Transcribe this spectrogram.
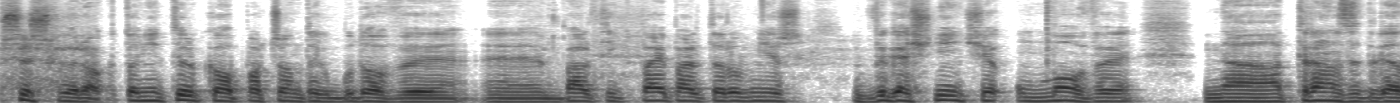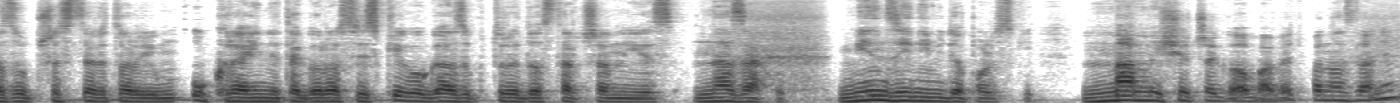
przyszły rok, to nie tylko początek budowy e, Baltic Pipe, ale to również wygaśnięcie umowy na tranzyt gazu przez terytorium Ukrainy, tego rosyjskiego gazu, który dostarczany jest na zachód, między innymi do Polski. Mamy się czego obawiać, Pana zdaniem?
